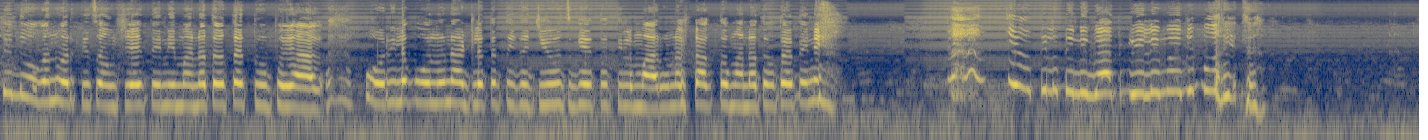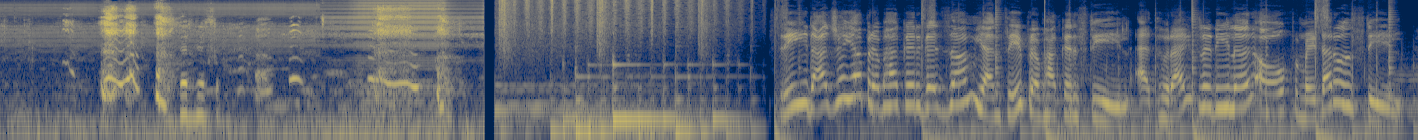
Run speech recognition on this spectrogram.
ते दोघांवरती संशय आहे. त्यांनी म्हणत होता तू प- आ- पोरीला बोलून आणलं तर तिचा जीवच घेतो तिला मारूनच टाकतो म्हणत होता त्याने. तिला त्यांनी गेली माझी माझ्या श्री राजया प्रभाकर गज्जाम यांचे Prabhakar steel authorized dealer of Metarol steel.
